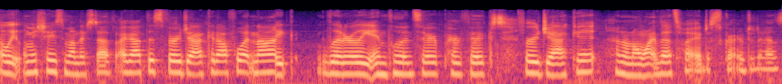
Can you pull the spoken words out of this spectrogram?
Oh wait, let me show you some other stuff. I got this fur jacket off Whatnot. Like literally influencer perfect fur jacket. I don't know why that's why I described it as.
